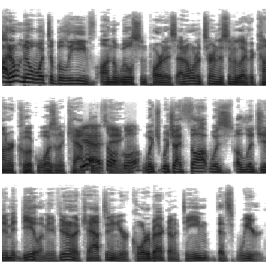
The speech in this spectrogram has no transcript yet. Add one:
I don't know what to believe on the Wilson part of this. I don't want to turn this into like the Connor Cook wasn't a captain yeah, that's thing, all cool. which which I thought was a legitimate deal. I mean, if you're not a captain and you're a quarterback on a team, that's weird.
